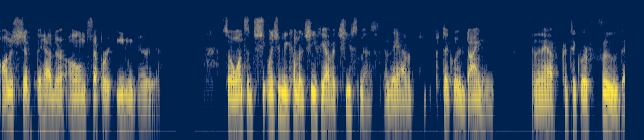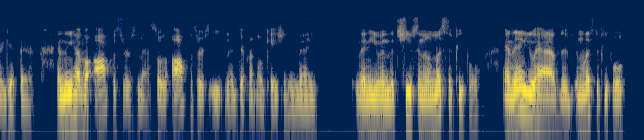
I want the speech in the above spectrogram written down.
On a ship, they have their own separate eating area. So once a once you become a chief, you have a chief's mess, and they have particular dining, and then they have particular food that get there, and then you have an officer's mess. So the officers eat in a different location than than even the chiefs and enlisted people. And then you have the enlisted people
